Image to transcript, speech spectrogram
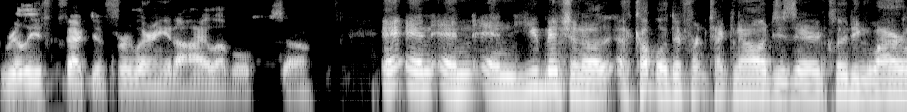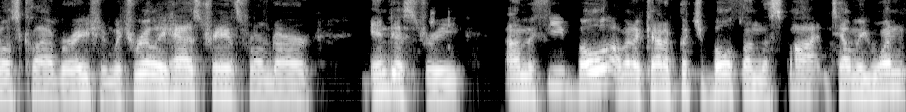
really effective for learning at a high level. So. And and and you mentioned a, a couple of different technologies there, including wireless collaboration, which really has transformed our industry. Um, if you both, I'm going to kind of put you both on the spot and tell me one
